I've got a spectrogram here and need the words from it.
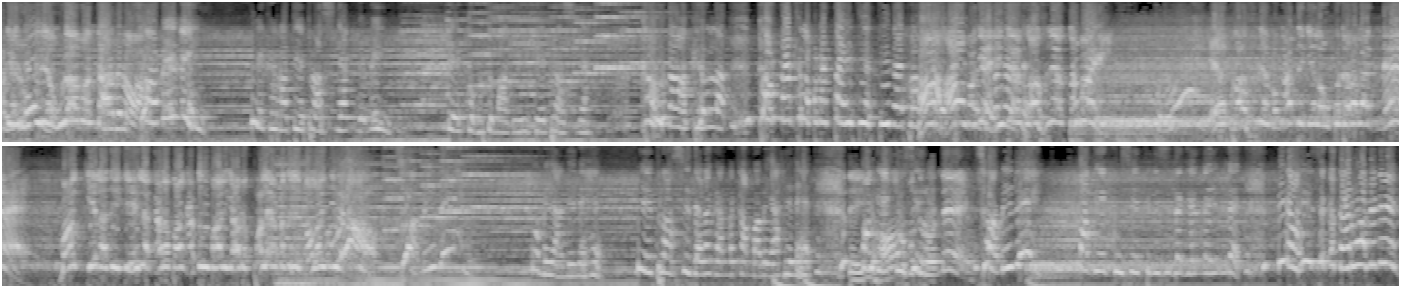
මගේ රුධිරය උලාමන්න හදනවා. ස්වාමීනි මේක රටේ ප්‍රශ්නයක් නෙමෙයි මේක ඔබතුමාගේ හිතේ ප්‍රශ්නයක් කරුණා කරලා කරුණා කරලා මට අයිතියක් තියෙන ආ ආ මගේ හිතේ ප්‍රශ්නයක් තමයි. ඒ ප්‍රශ්නේ මොකද්ද කියලා උඹට වැඩක් නැහැ. මං කියලා දී ගිහිල්ලා කරපන් අතුල් මාලිගාවට ඵලයන්ට දී බලන් ගියා. ස්වාමීනි මම යන්නේ නැහැ මේ ප්‍රශ්නේ දැනගන්න කම මම යන්නේ නැහැ දෙයියෝ, ආමුදුරනේ. ස්වාමීනි මගේ කුසේ පිළිසිඳගෙන ඉන්න මේ අහිංසක දරුවා වෙනුවෙන්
